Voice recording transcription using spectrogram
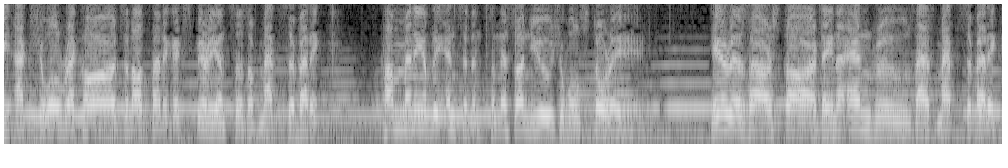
The actual records and authentic experiences of Matt Cvetic How many of the incidents in this unusual story. Here is our star, Dana Andrews, as Matt Cvetic,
